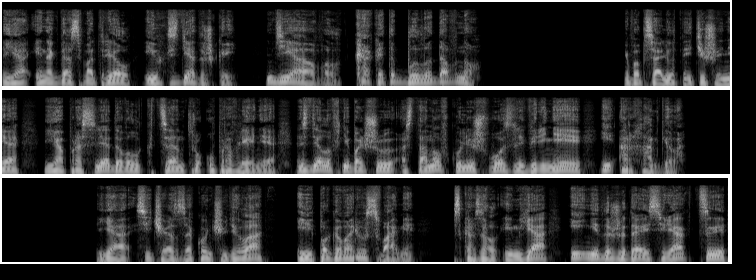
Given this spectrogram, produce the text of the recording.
Я иногда смотрел их с дедушкой, Дьявол, как это было давно! В абсолютной тишине я проследовал к центру управления, сделав небольшую остановку лишь возле Веринея и Архангела. «Я сейчас закончу дела и поговорю с вами», — сказал им я и, не дожидаясь реакции,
